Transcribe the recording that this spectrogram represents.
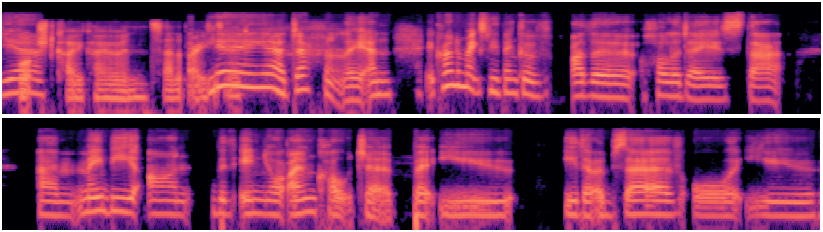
Yeah. watched coco and celebrated yeah yeah definitely and it kind of makes me think of other holidays that um maybe aren't within your own culture but you either observe or you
